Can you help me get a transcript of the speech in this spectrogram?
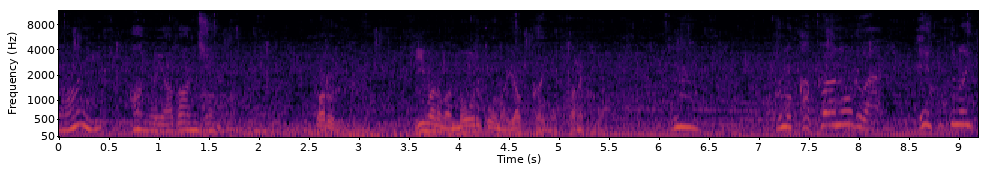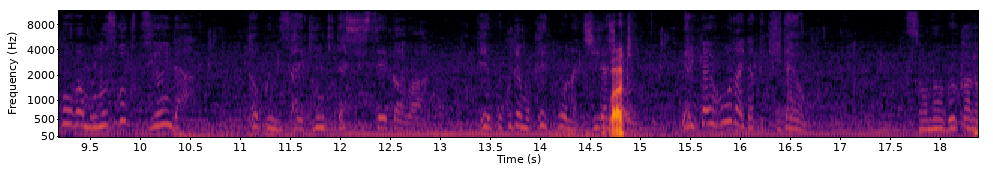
何？あの野蛮人。カロル今のがノール港の厄介な種かうん。このカプアノールは帝国の意向がものすごく強いんだ。特に最近来た執政官は帝国でも結構な地位らしやりたい放題だって聞いたよ。その部下の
